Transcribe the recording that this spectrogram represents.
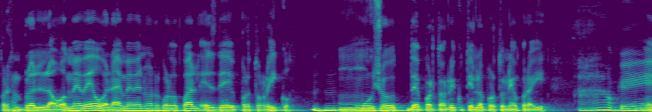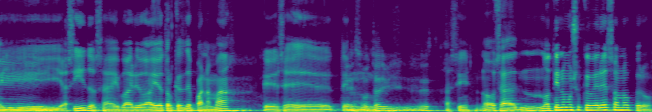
Por ejemplo, la OMB o la AMB, no recuerdo cuál, es de Puerto Rico. Mucho de Puerto Rico tiene la oportunidad por ahí. Ah, ok. Y, así, o sea, hay varios. Hay otro que es de Panamá, que ese Eso te- así. No, o sea, no tiene mucho que ver eso, ¿no? Pero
